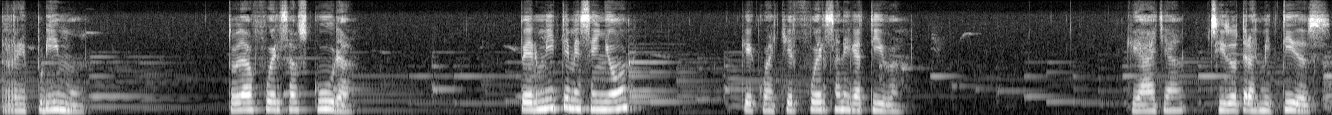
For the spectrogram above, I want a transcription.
reprimo toda fuerza oscura. Permíteme, Señor, que cualquier fuerza negativa que haya sido transmitidas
